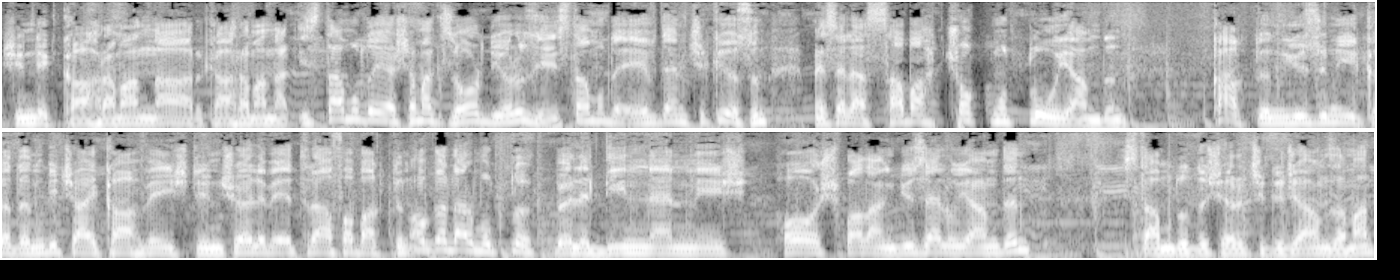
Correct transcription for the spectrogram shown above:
Şimdi kahramanlar, kahramanlar. İstanbul'da yaşamak zor diyoruz ya. İstanbul'da evden çıkıyorsun. Mesela sabah çok mutlu uyandın. Kalktın yüzünü yıkadın bir çay kahve içtin şöyle bir etrafa baktın o kadar mutlu böyle dinlenmiş hoş falan güzel uyandın. İstanbul'da dışarı çıkacağın zaman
